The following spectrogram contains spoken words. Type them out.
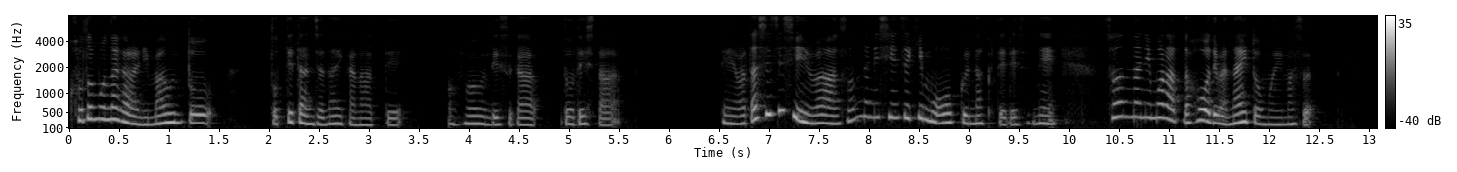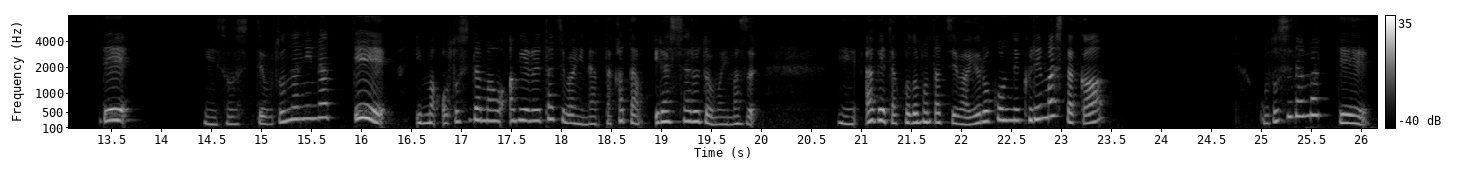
子供ながらにマウントを取ってたんじゃないかなって思うんですが、どうでした？で私自身はそんなに親戚も多くなくてですね、そんなにもらった方ではないと思います。で、えーそして大人になって、今お年玉をあげる立場になった方いらっしゃると思います。えーあげた子供たちは喜んでくれましたか？お年玉って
